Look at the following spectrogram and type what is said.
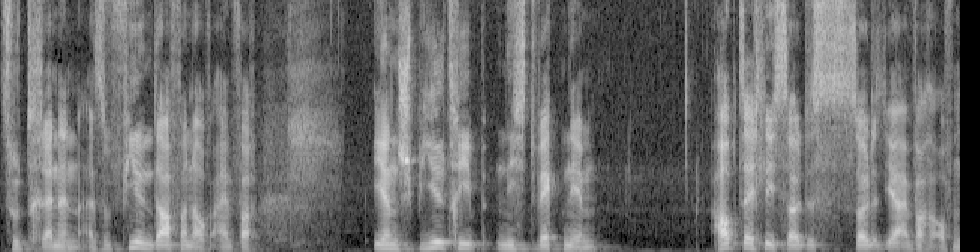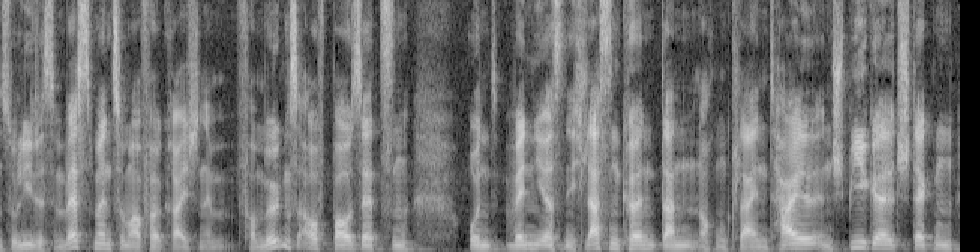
zu trennen. Also vielen darf man auch einfach ihren Spieltrieb nicht wegnehmen. Hauptsächlich solltet, solltet ihr einfach auf ein solides Investment zum erfolgreichen Vermögensaufbau setzen und wenn ihr es nicht lassen könnt, dann noch einen kleinen Teil in Spielgeld stecken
